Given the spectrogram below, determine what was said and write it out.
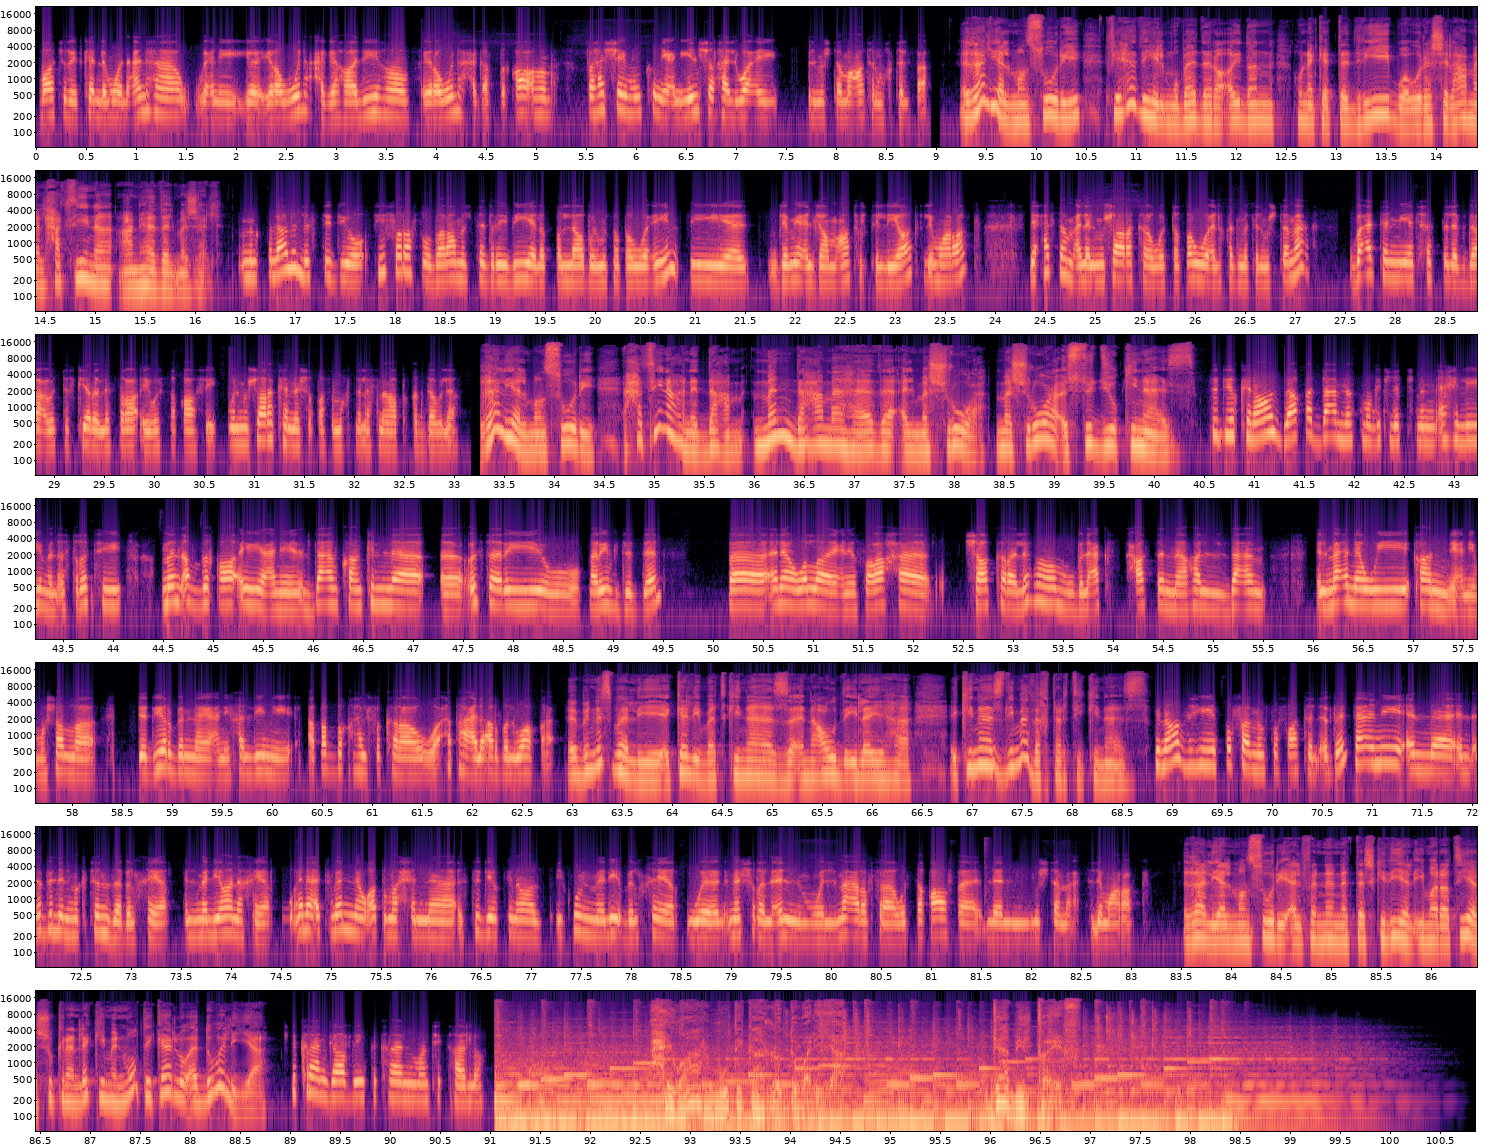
باكر يتكلمون عنها ويعني يروونها حق أهاليهم يروونها حق أصدقائهم. فهالشيء ممكن يعني ينشر هالوعي في المجتمعات المختلفة. غالية المنصوري في هذه المبادرة أيضا هناك التدريب وورش العمل حسينا عن هذا المجال. من خلال الاستديو في فرص وبرامج تدريبية للطلاب والمتطوعين في جميع الجامعات والكليات في الإمارات لحثهم على المشاركة والتطوع لخدمة المجتمع. وبعد تنمية حس الإبداع والتفكير الإثرائي والثقافي والمشاركة النشطة في مختلف مناطق الدولة. غالية المنصوري حسينا عن الدعم. من دعم هذا المشروع؟ مشروع استوديو كناز استوديو كناز لاقى الدعم نفس ما قلت لك من أهلي من أسرتي من أصدقائي. يعني الدعم كان كله آه، أسري وقريب جدا. فأنا والله يعني صراحة شاكرة لهم وبالعكس حاسة أن هالدعم المعنوي كان يعني ما شاء الله جدير بأنه يعني خليني أطبق هالفكرة وأحطها على أرض الواقع. بالنسبة لكلمة كناز نعود إليها. كناز لماذا اخترتي كناز؟ كناز هي صفة من صفات الإبل تعني الإبل المكتنزة بالخير المليانة خير. وأنا أتمنى وأطمح أن استوديو كناز يكون مليء بالخير ونشر العلم والمعرفة والثقافة للمجتمع الإمارات. غالية المنصوري الفنانة التشكيلية الإماراتية. شكرا لك من مونتي كارلو الدولية. شكرا جابي شكرا مونتي كارلو. حوار مونتي كارلو الدولية. جابي الطيف.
